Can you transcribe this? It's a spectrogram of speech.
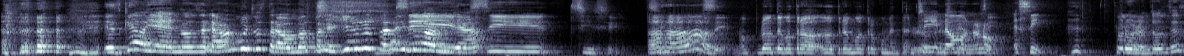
Es que, oye, nos dejaron muchos traumas. ¿Para qué quieren estar ahí todavía? sí, sí, sí. Ajá. Sí, no, no tengo otro, no tengo otro comentario. Sí, no, no, no. sí. Bueno, bueno, entonces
